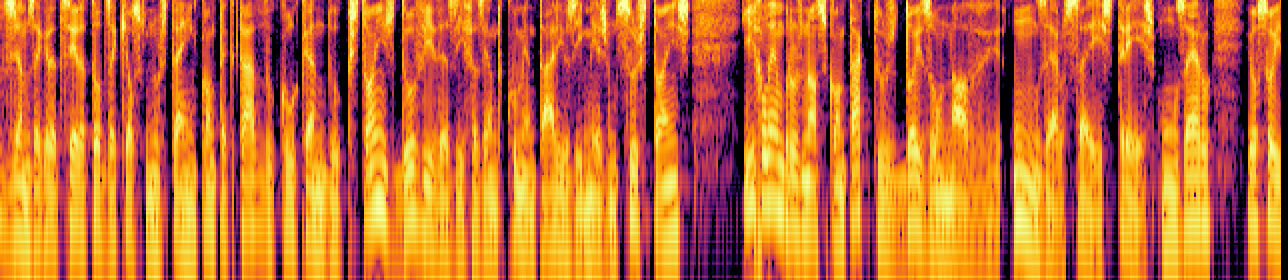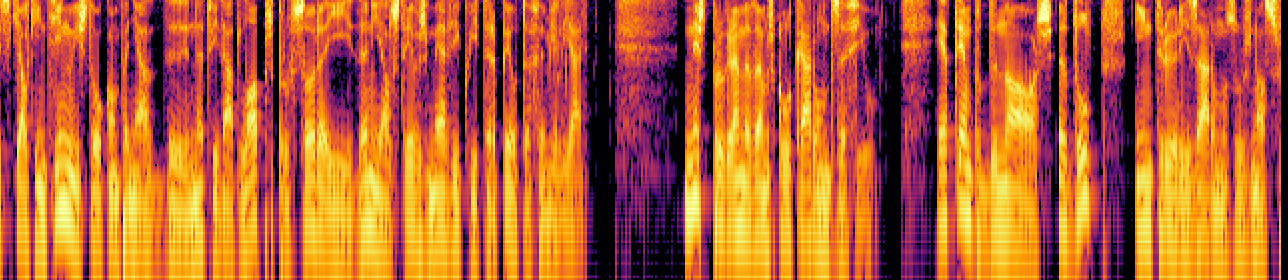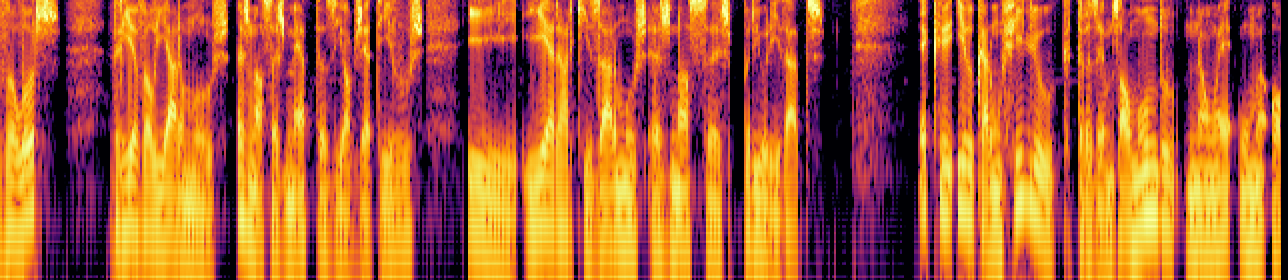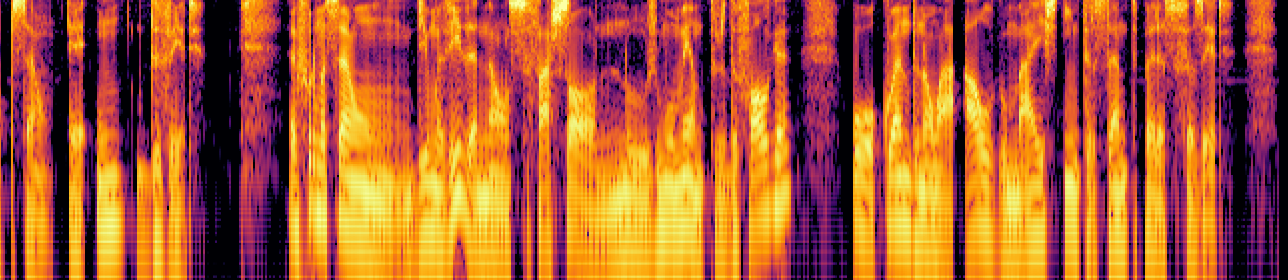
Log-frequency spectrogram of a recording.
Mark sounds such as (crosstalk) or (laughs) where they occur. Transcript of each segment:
Desejamos agradecer a todos aqueles que nos têm contactado, colocando questões, dúvidas e fazendo comentários e mesmo sugestões. E relembro os nossos contactos 219-106-310. Eu sou Ezequiel Quintino e estou acompanhado de Natividade Lopes, professora, e Daniel Esteves, médico e terapeuta familiar. Neste programa vamos colocar um desafio. É tempo de nós, adultos, interiorizarmos os nossos valores, reavaliarmos as nossas metas e objetivos e hierarquizarmos as nossas prioridades. É que educar um filho que trazemos ao mundo não é uma opção, é um dever. A formação de uma vida não se faz só nos momentos de folga ou quando não há algo mais interessante para se fazer,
